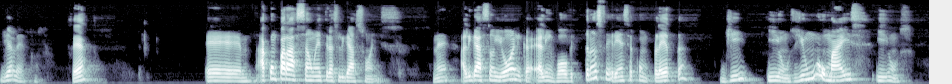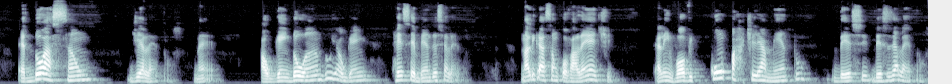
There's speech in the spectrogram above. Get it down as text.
de elétrons, certo? É, a comparação entre as ligações. Né? A ligação iônica ela envolve transferência completa de íons, de um ou mais íons. É doação de elétrons. Né? Alguém doando e alguém recebendo esse elétron. Na ligação covalente, ela envolve compartilhamento desse, desses elétrons.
